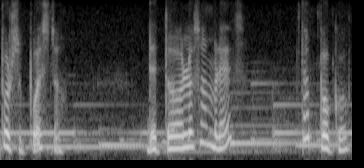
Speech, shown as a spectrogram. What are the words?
por supuesto. ¿De todos los hombres? Tampoco.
